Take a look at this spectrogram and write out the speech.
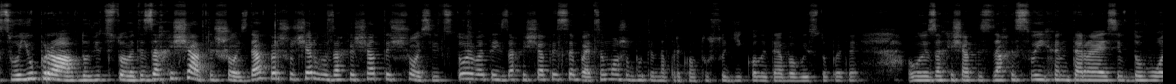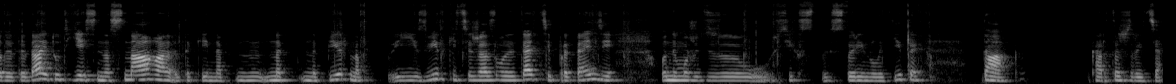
свою правду відстоювати, захищати щось. Да? В першу чергу захищати щось, відстоювати і захищати себе. Це може бути, наприклад, у суді, коли треба виступити, захищати захист своїх інтересів, доводити. Да? І тут є наснага, такий напір, і звідки ці жезли летять, ці претензії, вони можуть з усіх сторін летіти. Так. Карта жриця.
